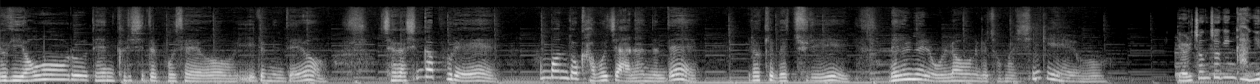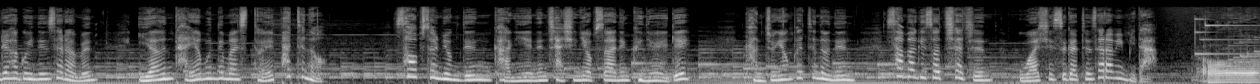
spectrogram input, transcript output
여기 영어로 된 글씨들 보세요. 이름인데요. 제가 싱가포르에 한 번도 가보지 않았는데 이렇게 매출이 매일매일 올라오는 게 정말 신기해요. 열정적인 강의를 하고 있는 사람은 이하은 다이아몬드 마스터의 파트너. 사업 설명 등 강의에는 자신이 없어 하는 그녀에게 강종영 파트너는 사막에서 찾은 오아시스 같은 사람입니다. 어,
